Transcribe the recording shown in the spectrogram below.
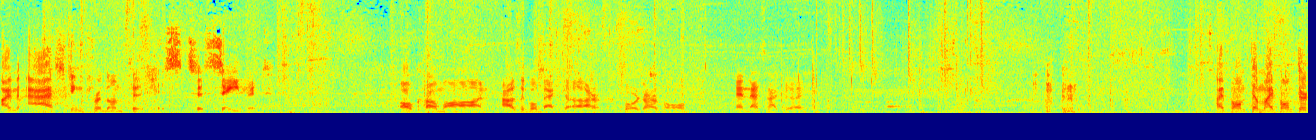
I'm asking for them to to save it. Oh, come on. How's it go back to our, towards our goal? And that's not good. I bumped him. I bumped her.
